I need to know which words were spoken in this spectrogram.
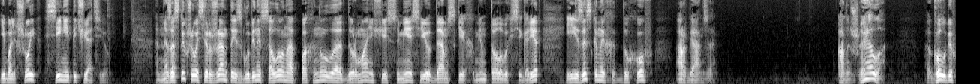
и большой синей печатью. На застывшего сержанта из глубины салона пахнуло дурманящей смесью дамских ментоловых сигарет и изысканных духов органза. «Анжела!» Голубев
